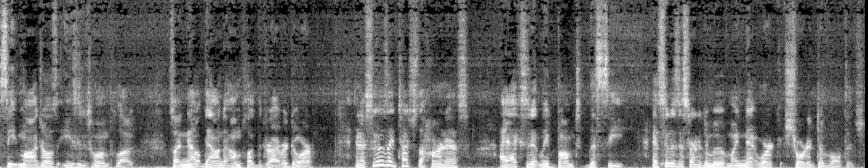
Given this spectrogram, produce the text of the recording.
Seat modules easy to unplug so I knelt down to unplug the driver door, and as soon as I touched the harness, I accidentally bumped the seat. As soon as it started to move, my network shorted to voltage.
